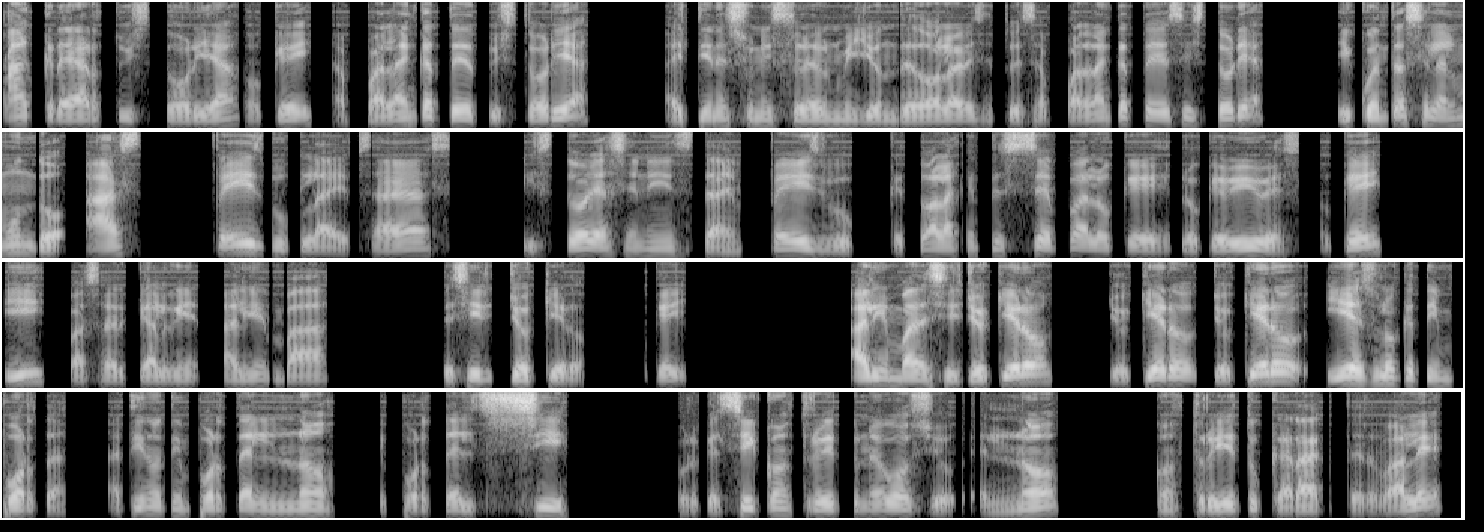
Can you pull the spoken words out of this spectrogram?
a crear tu historia, ¿ok? Apaláncate de tu historia. Ahí tienes una historia de un millón de dólares, entonces apaláncate de esa historia y cuéntasela al mundo. Haz Facebook Lives, haz historias en Insta, en Facebook, que toda la gente sepa lo que, lo que vives, ¿ok? Y vas a ver que alguien, alguien va a decir yo quiero, ¿ok? Alguien va a decir yo quiero, yo quiero, yo quiero, y es lo que te importa. A ti no te importa el no, te importa el sí, porque el sí construye tu negocio, el no construye tu carácter, ¿vale?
